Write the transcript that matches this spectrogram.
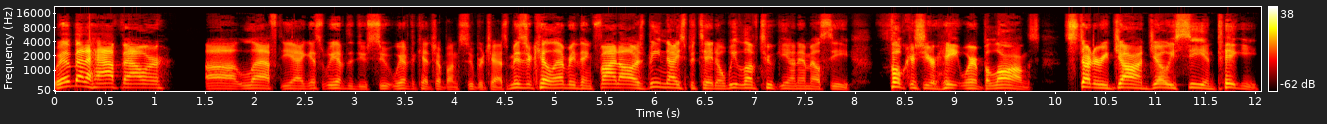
We have about a half hour uh left. Yeah, I guess we have to do su- we have to catch up on super chats. Mr. Kill Everything, five dollars. Be nice, potato. We love Tukey on MLC. Focus your hate where it belongs. Stuttery John, Joey C, and Piggy.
